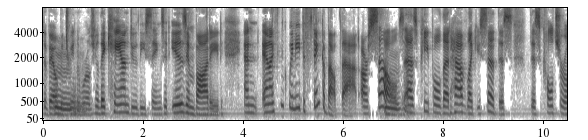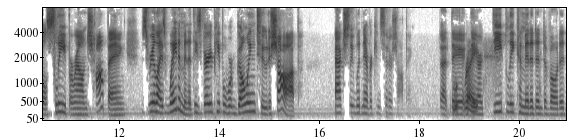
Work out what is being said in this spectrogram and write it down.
the veil between the Mhm. worlds you know they can do these things it is embodied and and i think we need to think about that ourselves Mhm. as people that have like you said this this cultural sleep around shopping just realize wait a minute these very people we're going to to shop actually would never consider shopping that they Right. they are deeply committed and devoted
